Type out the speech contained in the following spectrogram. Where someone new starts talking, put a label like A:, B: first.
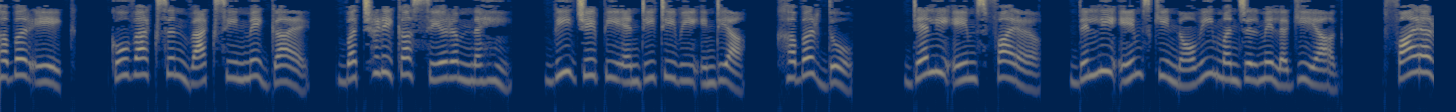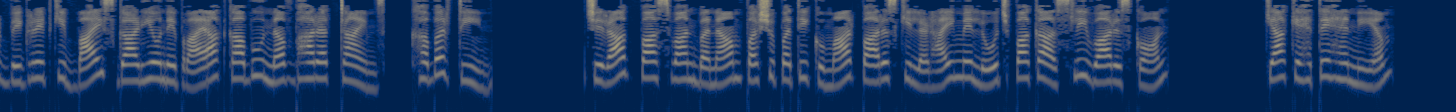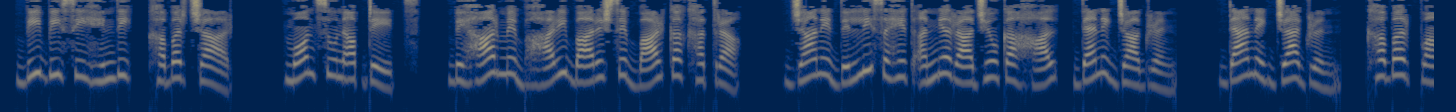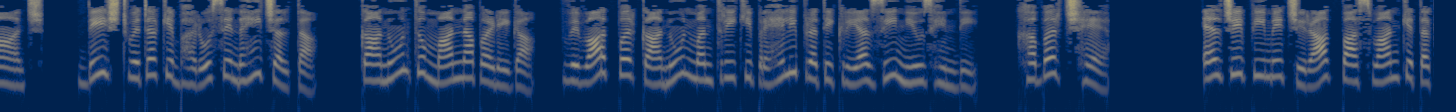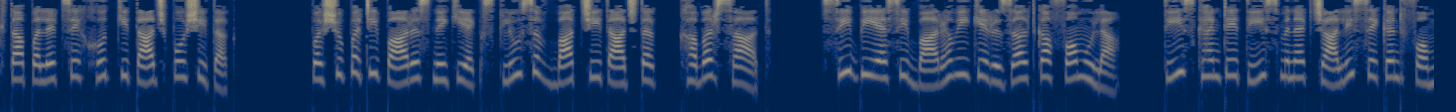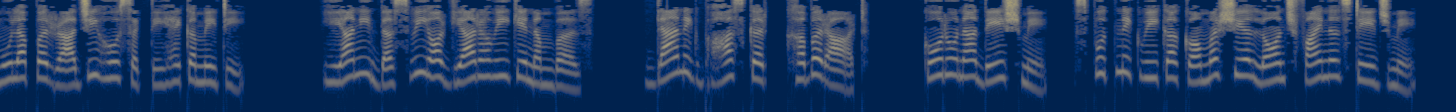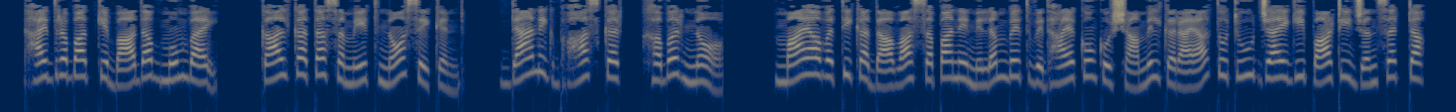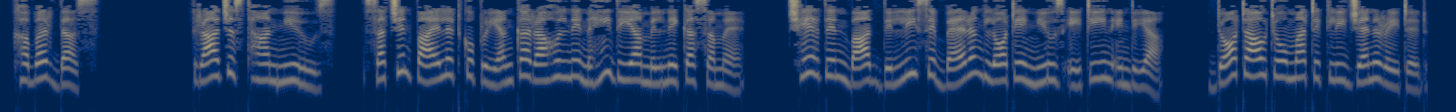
A: खबर एक, Covaxin vaccine में गाय, बछड़े का सीरम नहीं बीजेपी एनडीटीवी इंडिया खबर दो, दिल्ली एम्स फायर, दिल्ली एम्स की नौवीं मंजिल में लगी आग, फायर ब्रिगेड की 22 गाड़ियों ने पाया काबू नवभारत टाइम्स, खबर तीन, चिराग पासवान बनाम पशुपति कुमार पारस की लड़ाई में लोजपा का असली वारिस कौन? क्या कहते हैं नियम? बीबीसी हिंदी, खबर चार। Monsoon updates. बिहार में भारी बारिश से बाढ़ का खतरा। जाने दिल्ली सहित अन्य राज्यों का हाल, दैनिक जागरण। दैनिक जागरण, खबर पाँच। देश ट्विटर के भरोसे नहीं चलता। कानून तो मानना पड़ेगा। विवाद पर कानून मंत्री की पहली प्रतिक्रिया, जी न्यूज़ हिंदी। खबर छह। एलजेपी में चिराग पासवान के तख्ता पलट से खुद की ताजपोशी तक। पशुपति पारस ने की एक्सक्लूसिव बातचीत आज तक। खबर सात। सीबीएसई बारहवीं के रिज़ल्ट का फॉर्मूला 30 घंटे 30 मिनट 40 सेकंड फॉर्मूला पर राज़ी हो सकती है कमेटी। यानी दसवीं और ग्यारहवीं के नंबर्स दैनिक भास्कर, खबर आठ। कोरोना देश में। स्पुतनिक वी का कॉमर्शियल लॉन्च फाइनल स्टेज में। हैदराबाद के बाद अब मुंबई। कालकाता समेत नौ सेकंड दैनिक भास्कर खबर नौ। मायावती का दावा, सपा ने निलंबित विधायकों को शामिल कराया तो टूट जाएगी पार्टी जनसट्टा, खबर दस। राजस्थान न्यूज़। सचिन पायलट को प्रियंका राहुल ने नहीं दिया मिलने का समय। छह दिन बाद दिल्ली से बैरंग लौटे news 18 India. dot automatically generated.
